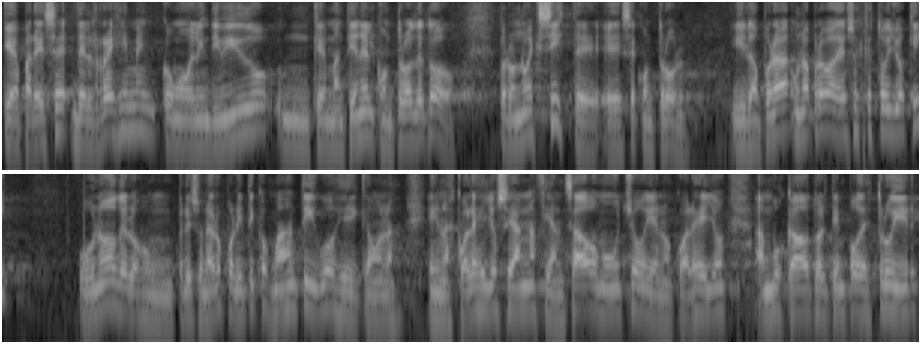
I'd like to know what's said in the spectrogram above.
que aparece del régimen como el individuo mm, que mantiene el control de todo, pero no existe ese control. Y una prueba de eso es que estoy yo aquí uno de los prisioneros políticos más antiguos y en las cuales ellos se han afianzado mucho y en los cuales ellos han buscado todo el tiempo destruir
